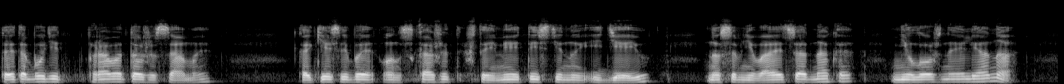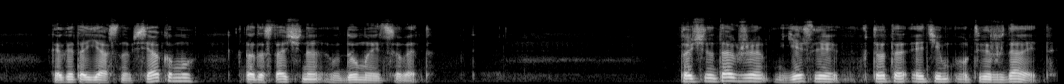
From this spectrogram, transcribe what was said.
то это будет право то же самое, как если бы он скажет, что имеет истинную идею, но сомневается, однако, не ложная ли она, как это ясно всякому, кто достаточно вдумается в это. Точно так же, если кто-то этим утверждает,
